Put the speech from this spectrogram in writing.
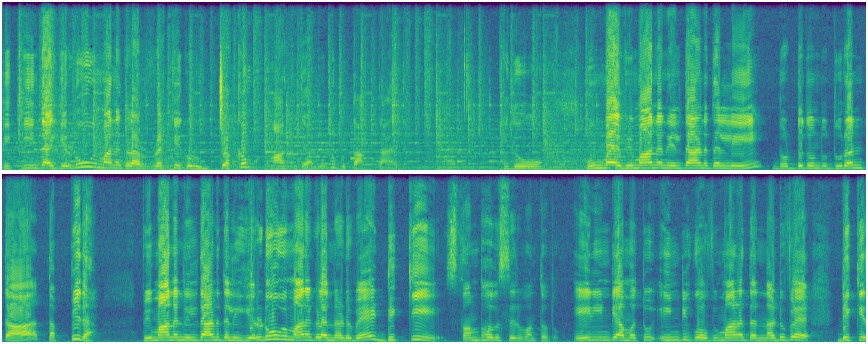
ಡಿಕ್ಕಿಯಿಂದ ಎರಡೂ ವಿಮಾನಗಳ ರೆಕ್ಕೆಗಳು ಜಖಂ ಆಗಿದೆ ಅನ್ನೋದು ಗೊತ್ತಾಗ್ತಾ ಇದೆ. ಇದು ಮುಂಬೈ ವಿಮಾನ ನಿಲ್ದಾಣದಲ್ಲಿ ದೊಡ್ಡದೊಂದು ದುರಂತ ತಪ್ಪಿದೆ. ವಿಮಾನ ನಿಲ್ದಾಣದಲ್ಲಿ ಎರಡೂ ವಿಮಾನಗಳ ನಡುವೆ ಡಿಕ್ಕಿ ಸಂಭವಿಸಿರುವಂಥದ್ದು. ಏರ್ ಇಂಡಿಯಾ ಮತ್ತು ಇಂಡಿಗೋ ವಿಮಾನದ ನಡುವೆ ಡಿಕ್ಕಿ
